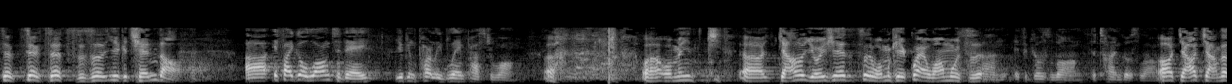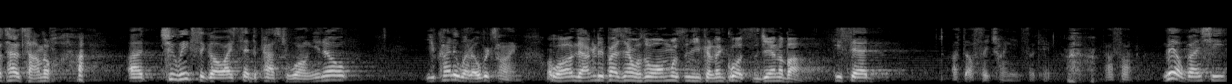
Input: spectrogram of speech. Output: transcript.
这这这只是一个前导。 Uh, if I go long today, you can partly blame Pastor Wong. 呃，我我们呃，假如有一些是我们可以怪王牧师。 Um, if it goes long, the time goes long. 哦，假如讲的太长的话， Uh, two weeks ago, I said to Pastor Wong, you know, you kind of went overtime. 我两个礼拜前我说王牧师，你可能过时间了吧？ He said, I'll, I'll say Chinese, okay. 他说没有关系。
